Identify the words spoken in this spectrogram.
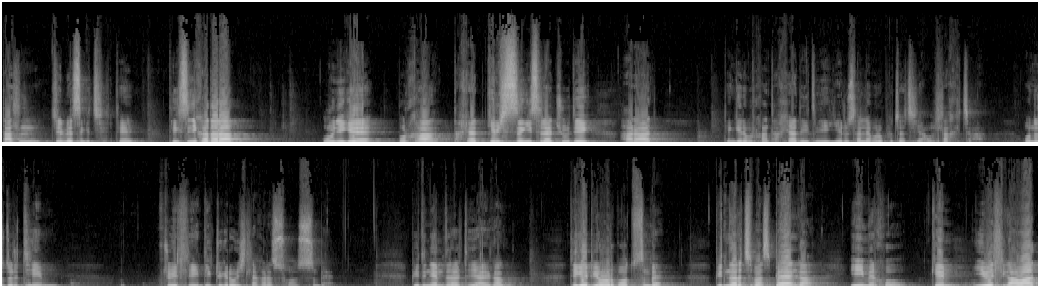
70 жил байсан гэж тий. Тэгснийхаа дараа үүнийгэ бурхан дахиад гимшсэн Израильчүүдийг хараад Тэнгэр бурхан дахиад эднийг Иерусалим руу буцааж явуулах гэж байгаа. Өнөөдөр тийм зүйлийг нэгдүгээр уншлагаараа сонссон байна. Бидний амьдралд ялгаагүй. Тэгээ би өөр бодсон байна. Бид нар ч бас байнга иймэрхүү гэм ивэлэг аваад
